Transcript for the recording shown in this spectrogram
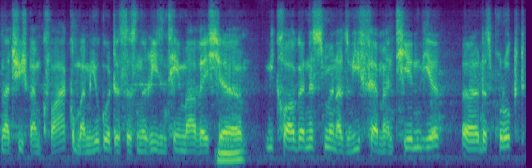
natürlich beim Quark und beim Joghurt ist das ein Riesenthema, welche Mikroorganismen, also wie fermentieren wir äh, das Produkt,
